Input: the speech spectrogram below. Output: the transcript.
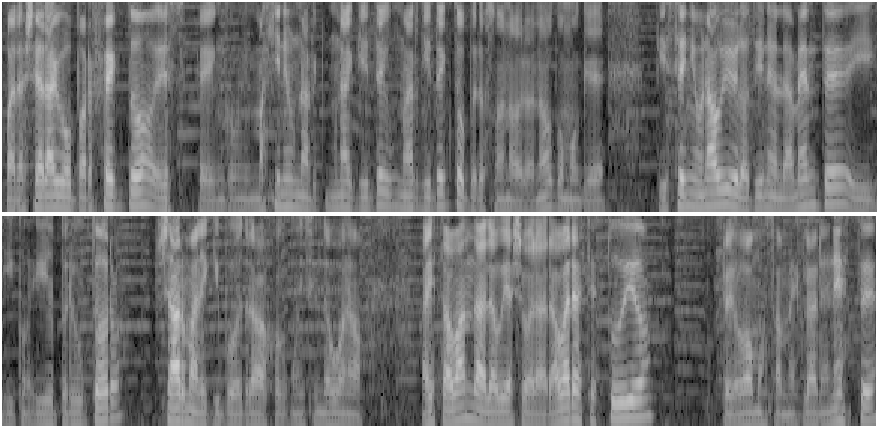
para llegar a algo perfecto es, eh, imaginen un, un arquitecto, un arquitecto pero sonoro, ¿no? Como que diseña un audio y lo tiene en la mente y, y y el productor ya arma el equipo de trabajo, como diciendo, bueno, a esta banda la voy a llevar a grabar a este estudio, pero vamos a mezclar en este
